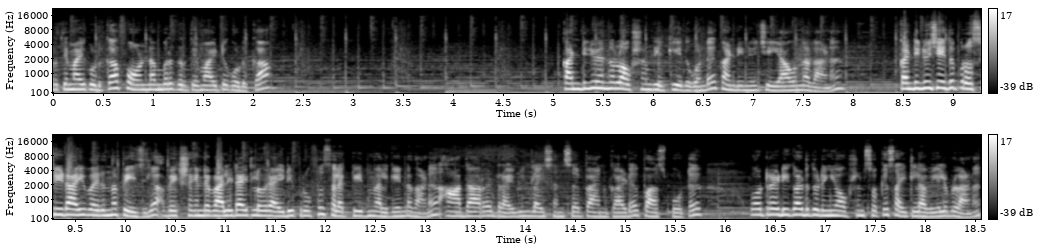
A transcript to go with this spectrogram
കൃത്യമായി കൊടുക്കുക. ഫോൺ നമ്പർ കൃത്യമായിട്ട് കൊടുക്കുക. കണ്ടിന്യൂ എന്നുള്ള ഓപ്ഷൻ ക്ലിക്ക് ചെയ്തുകൊണ്ട് കണ്ടിന്യൂ ചെയ്യാവുന്നതാണ്. കണ്ടിന്യൂ ചെയ്ത് പ്രൊസീഡായി വരുന്ന പേജിൽ അപേക്ഷകന്റെ വാലിഡ് ആയിട്ടുള്ള ഒരു ഐ ഡി പ്രൂഫ് സെലക്ട് ചെയ്ത് നൽകേണ്ടതാണ്. Aadhaar driving licence PAN card passport voter I D card തുടങ്ങിയ ഓപ്ഷൻസ് ഒക്കെ സൈറ്റിൽ അവൈലബിൾ ആണ്.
